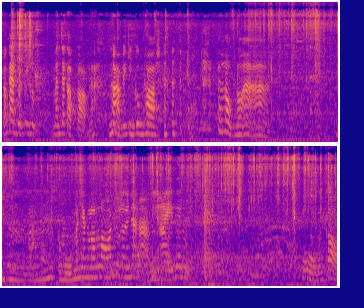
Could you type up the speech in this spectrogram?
ลองกัดดูสิลูก มันจะกรอบๆนะ โนอะไม่กินกุ้งทอด ตลกโนอะอื้อหือโอ้โห มันยังร้อนๆอยู่เลยเนี่ยอะมีไอด้วยลูก โอ้โหมันกรอบ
